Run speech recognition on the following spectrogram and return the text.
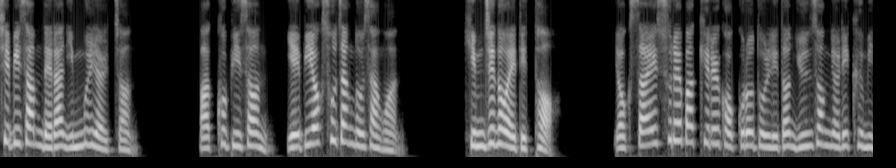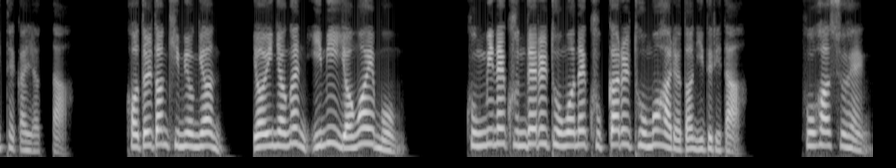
12.3 내란 인물 열전. 마쿠 비선, 예비역 소장 노상원. 김진호 에디터. 역사의 수레바퀴를 거꾸로 돌리던 윤석열이 그 밑에 깔렸다. 거들던 김용현, 여인영은 이미 영어의 몸. 국민의 군대를 동원해 국가를 도모하려던 이들이다. 부하 수행,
